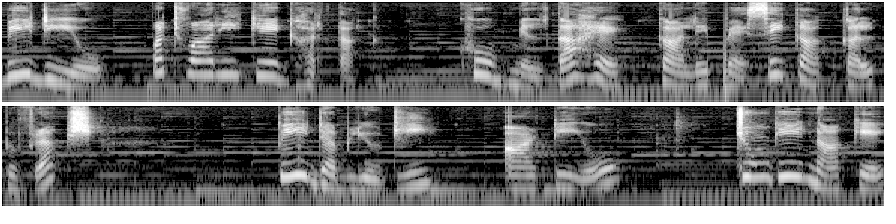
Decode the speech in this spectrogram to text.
बीडीओ पटवारी के घर तक। खूब मिलता है काले पैसे का कल्प वृक्ष। पीडब्ल्यूडी, आरटीओ, चुंगी नाके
